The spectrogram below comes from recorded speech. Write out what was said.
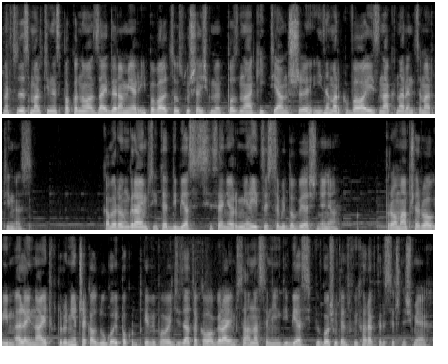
Mercedes Martinez pokonała Zaydę Ramier i po walce usłyszeliśmy poznaki Tianszy i zamarkowała jej znak na ręce Martinez. Cameron Grimes i Ted DiBiase senior mieli coś sobie do wyjaśnienia. Proma przerwał im LA Knight, który nie czekał długo i po krótkiej wypowiedzi zaatakował Grimesa, a następnie DiBiase wygłosił ten swój charakterystyczny śmiech.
